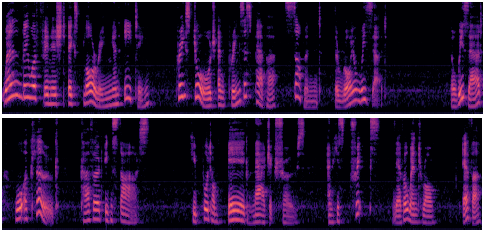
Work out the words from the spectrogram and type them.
When they were finished exploring and eating, Prince George and Princess Peppa summoned the royal wizard. The wizard wore a cloak covered in stars. He put on big magic shows, and his tricks never went wrong, ever.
